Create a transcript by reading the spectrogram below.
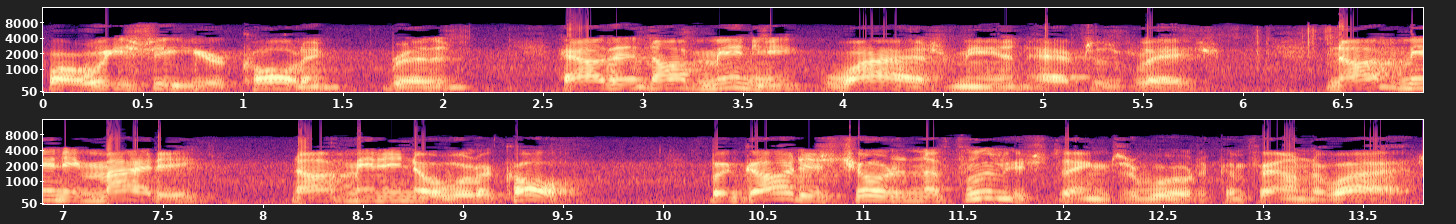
for we see your calling, brethren, how that not many wise men after the flesh, not many mighty, not many noble are called. But God has chosen the foolish things of the world to confound the wise.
